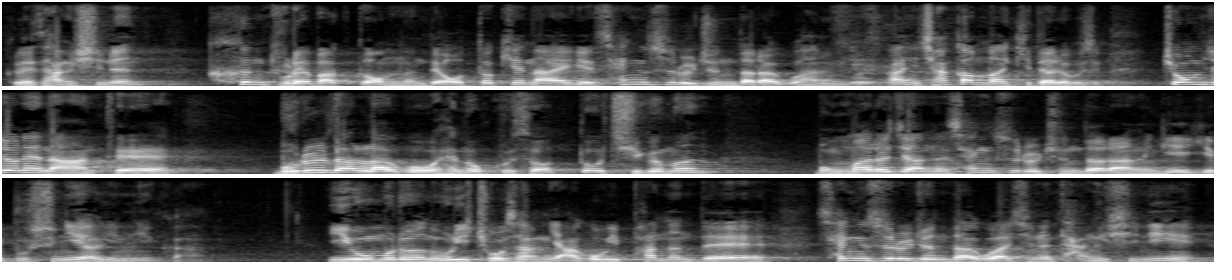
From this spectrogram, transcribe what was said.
그래서 당신은 큰 두레박도 없는데 어떻게 나에게 생수를 준다라고 하는 거예요. 아니, 잠깐만 기다려보세요. 좀 전에 나한테 물을 달라고 해놓고서 또 지금은 목마르지 않는 생수를 준다라는 게 이게 무슨 이야기입니까? 이 우물은 우리 조상 야곱이 팠는데 생수를 준다고 하시는 당신이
